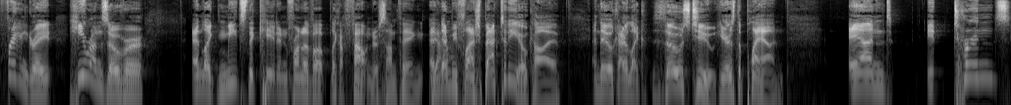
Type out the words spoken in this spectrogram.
friggin' great. He runs over and, like, meets the kid in front of a, like, a fountain or something. And Yeah. then we flash back to the yokai, and the yokai are like, those two, here's the plan. And it turns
